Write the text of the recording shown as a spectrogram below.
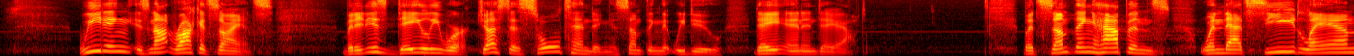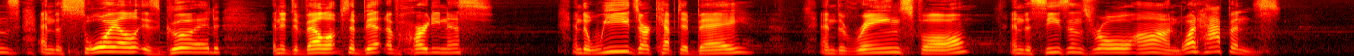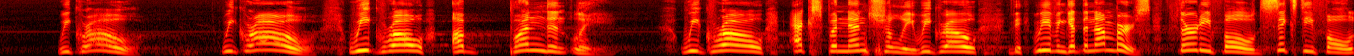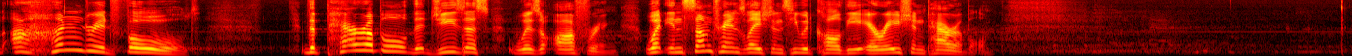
Weeding is not rocket science, but it is daily work, just as soul tending is something that we do day in and day out. But something happens when that seed lands and the soil is good and it develops a bit of hardiness and the weeds are kept at bay and the rains fall and the seasons roll on. What happens? We grow. We grow. We grow abundantly. We grow exponentially. We grow we even get the numbers 30 fold, 60 fold, 100 fold. The parable that Jesus was offering, what in some translations he would call the aeration parable.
